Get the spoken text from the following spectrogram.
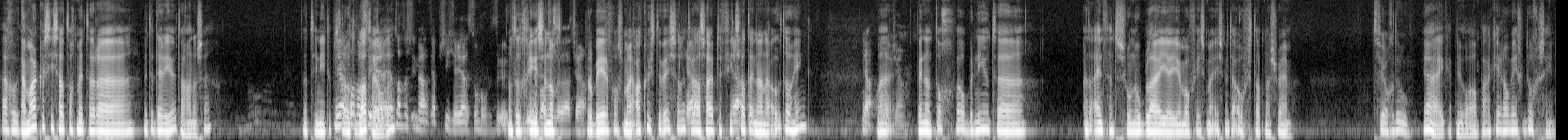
Nou goed. Ja, Marcus die zou toch met de, eh met de derailleur te Hannes, hè? Dat hij niet op het Ja, grote dat blad die, wilde. eh, dat was inderdaad, ja precies. Ja, ja, stond nog op het Want toen gingen ze nog Ja, Proberen volgens mij accu's te wisselen Ja. terwijl zij op de fiets Ja. zat en aan de auto hing. ja, Maar- ja. Ik ben dan toch wel benieuwd eh, aan het eind van het seizoen hoe blij eh, Jumbo-Visma is met de overstap naar SRAM. Het is veel gedoe. Ja, ik heb nu al een paar keer alweer gedoe gezien.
